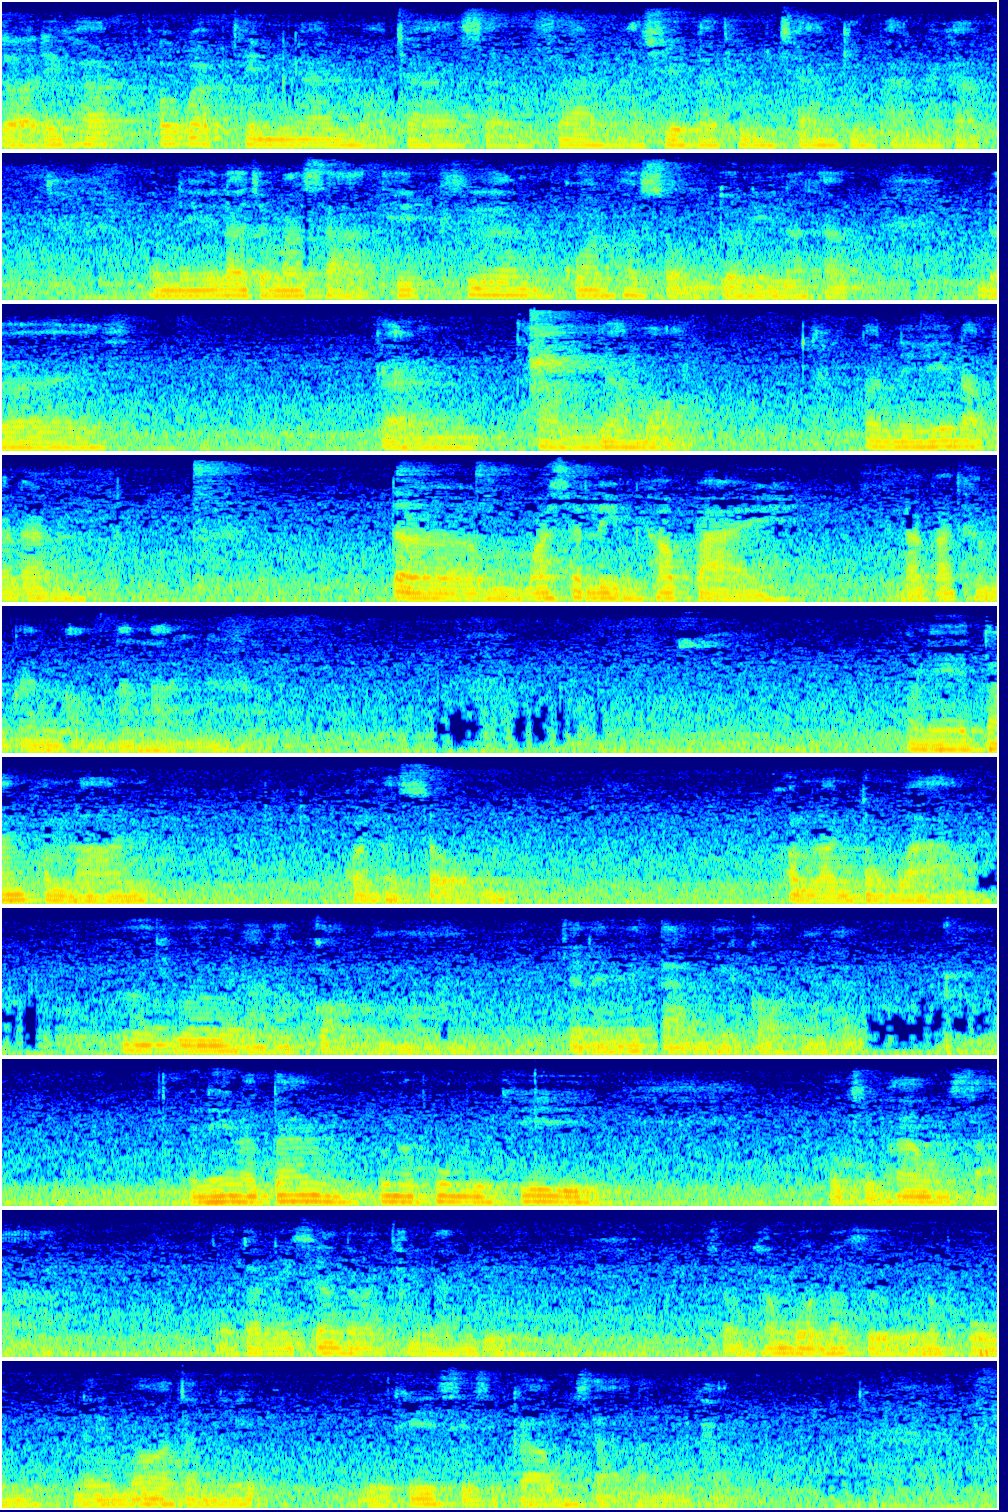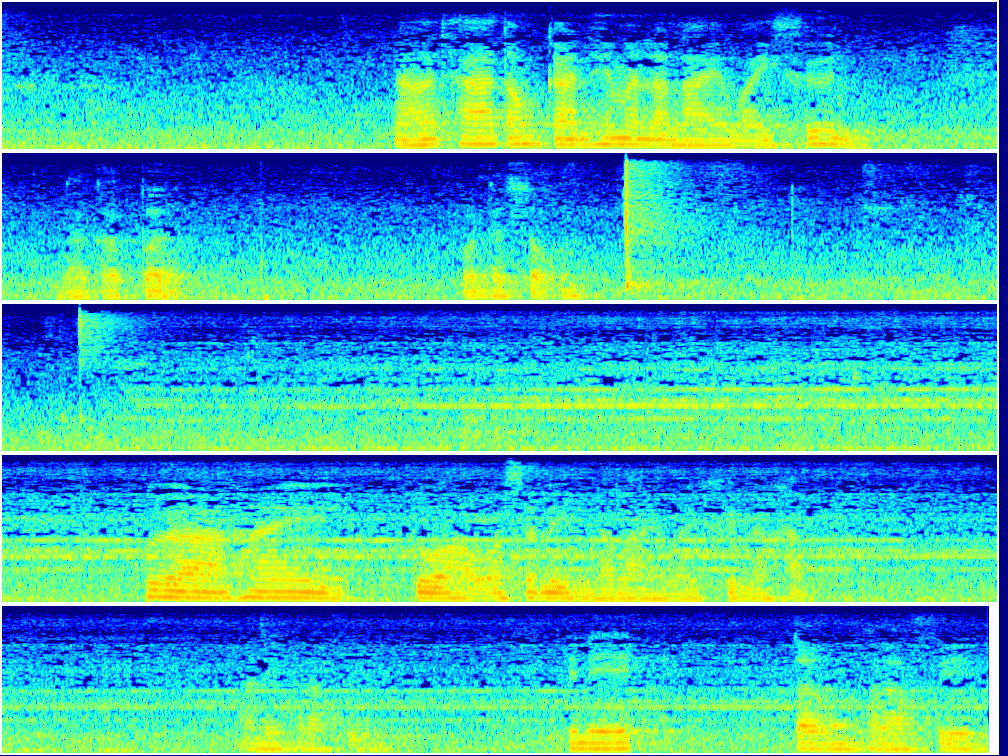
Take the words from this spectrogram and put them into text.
สวัสดีครับ พบกับทีมงานหมอจาเสริมสร้างอาชีพและทีมช่างกินพันนะครับ วันนี้เราจะมาสาธิตเครื่องกวนผสมตัวนี้นะครับ โดยการทำยาหมองตอนนี้เรากำลังเติมวัสลินเข้าไป แล้วก็ทำการหลอมละลายนะครับวันนี้ตั้งความร้อนกวนผสมความร้อนตรงวาล์ว พื่อที่ว่าเวลาเรากรอกออกมาจะได้ไม่ตามที่กรอกนะครับ อันนี้เราตั้งอุณหภูมิอยู่ที่ 65 องศา แต่ตอนนี้เครื่องกำลังทำงานอยู่ ส่วนข้างบนก็คืออุณหภูมิในหม้อตอนนี้อยู่ที่ 49 องศาแล้วนะครับ แล้วถ้าต้องการให้มันละลายไวขึ้น แล้วก็เปิดกวนผสม เพื่อให้ตัววัสลินละลายไวขึ้นนะครับ อันนี้พาราฟิน ทีนี้เติมพาราฟิน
